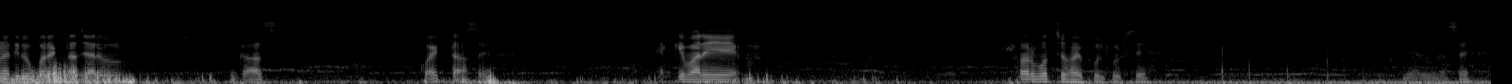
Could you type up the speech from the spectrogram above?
নদীর উপর একটা জারুল গাছ কয়েকটা আছে। একেবারে সর্বোচ্চ হয় ফুল ফুটছে। জারুল গাছে।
